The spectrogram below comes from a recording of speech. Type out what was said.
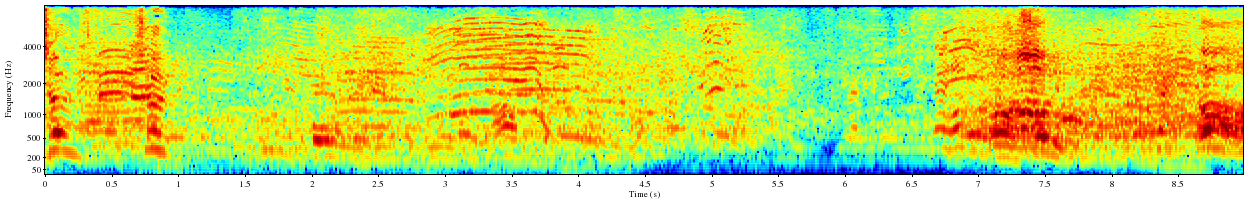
Shoot! Shoot! Oh. Oh!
